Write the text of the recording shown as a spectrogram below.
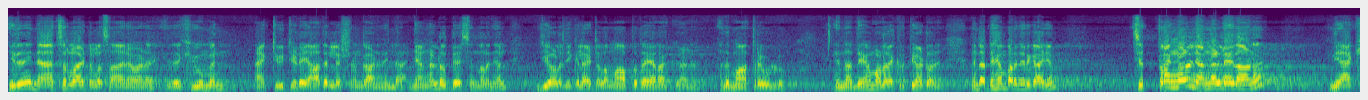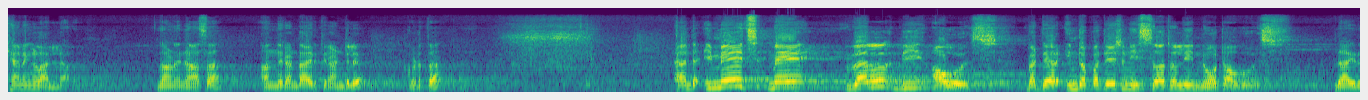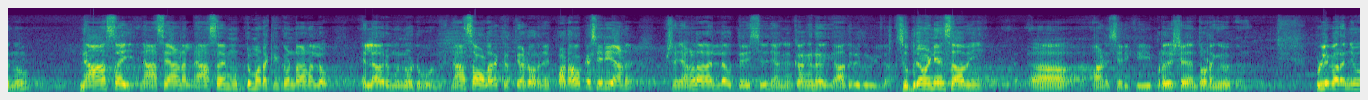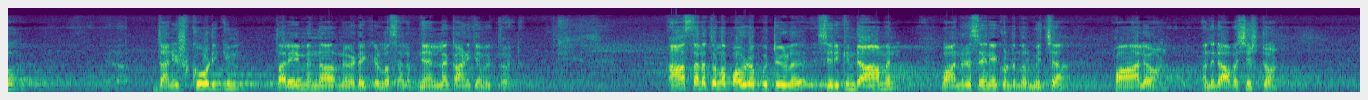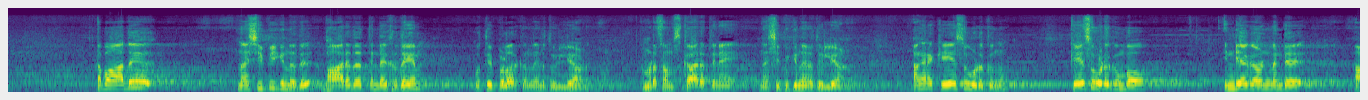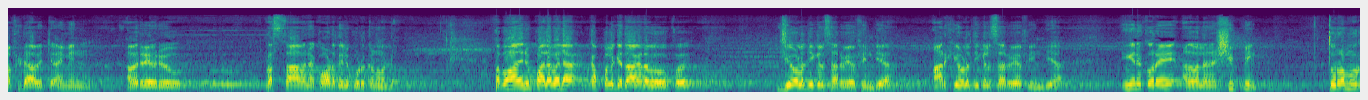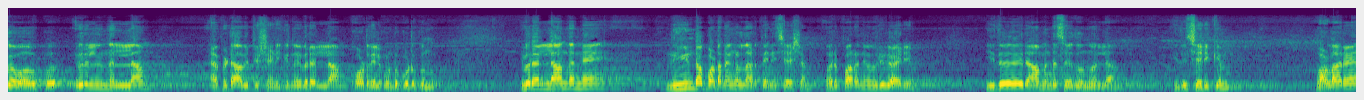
ഇത് natural ആയിട്ടുള്ള സാധനമാണ്. ഇത് human ആക്ടിവിറ്റിയുടെ യാതൊരു ലക്ഷണം കാണുന്നില്ല. ഞങ്ങളുടെ ഉദ്ദേശം എന്ന് പറഞ്ഞാൽ ജിയോളജിക്കലായിട്ടുള്ള മാപ്പ് തയ്യാറാക്കുകയാണ്. അത് മാത്രമേ ഉള്ളൂ എന്ന് അദ്ദേഹം വളരെ കൃത്യമായിട്ട് പറഞ്ഞു. എന്നിട്ട് അദ്ദേഹം പറഞ്ഞൊരു കാര്യം. ചിത്രങ്ങൾ ഞങ്ങളുടേതാണ് വ്യാഖ്യാനങ്ങളല്ല. എന്നാണ് നാസ അന്ന് രണ്ടായിരത്തി രണ്ടിൽ കൊടുത്ത and image may well be ours but their interpretation is certainly not ours ഇതായിരുന്നു. നാസ നാസയാണ് നാസ മുട്ടുമടക്കിക്കൊണ്ടാണല്ലോ എല്ലാവരും മുന്നോട്ട് പോകുന്നത്. നാസ വളരെ കൃത്യമായിട്ട് പറഞ്ഞു പടമൊക്കെ ശരിയാണ് പക്ഷെ ഞങ്ങൾ അതല്ല ഉദ്ദേശിച്ചത് ഞങ്ങൾക്ക് അങ്ങനെ യാതൊരു ഇതുമില്ല സുബ്രഹ്മണ്യൻ സ്വാമി ആണ് ശരിക്കും ഈ പ്രതിഷേധം തുടങ്ങി വെക്കുന്നത്. പുള്ളി പറഞ്ഞു ധനുഷ്കോടിക്കും തലയമെന്നാറിനും ഇടയ്ക്കുള്ള സ്ഥലം. ഞാൻ എല്ലാം കാണിക്കാൻ വ്യക്തമായിട്ട്. ആ സ്ഥലത്തുള്ള പൗഴപ്പുറ്റുകൾ ശരിക്കും രാമൻ വാനരസേനയെ കൊണ്ട് നിർമ്മിച്ച പാലമാണ്. അതിന്റെ അവശിഷ്ടമാണ്. അപ്പോൾ അത് നശിപ്പിക്കുന്നത് ഭാരതത്തിന്റെ ഹൃദയം കുത്തിപ്പിളർക്കുന്നതിന് തുല്യമാണ്. നമ്മുടെ സംസ്കാരത്തിനെ നശിപ്പിക്കുന്നതിന് തുല്യമാണ്. അങ്ങനെ കേസ് കൊടുക്കുന്നു. കേസ് കൊടുക്കുമ്പോൾ India government affidavit I mean അവരുടെ ഒരു പ്രസ്താവന കോടതിയിൽ കൊടുക്കണമല്ലോ. അപ്പോൾ അതിന് പല പല കപ്പൽ ഗതാഗത വകുപ്പ് geological survey of India archaeological survey of India ഇങ്ങനെ കുറേ അതുപോലെ തന്നെ ഷിപ്പിംഗ് തുറമുഖ വകുപ്പ് ഇവരിൽ നിന്നെല്ലാം അഫിഡാവിറ്റ് ക്ഷണിക്കുന്നു ഇവരെല്ലാം കോടതിയിൽ കൊണ്ടു കൊടുക്കുന്നു. ഇവരെല്ലാം തന്നെ നീണ്ട പഠനങ്ങൾ നടത്തിയതിന് ശേഷം അവർ പറഞ്ഞ ഒരു കാര്യം ഇത് രാമന്റെ സേതുവൊന്നുമല്ല ഇത് ശരിക്കും വളരെ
